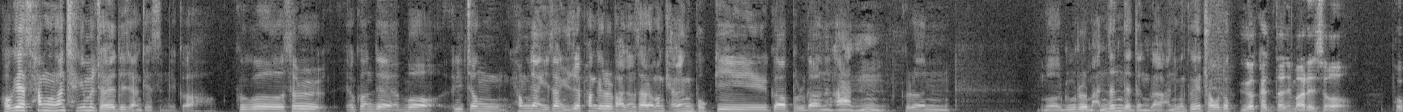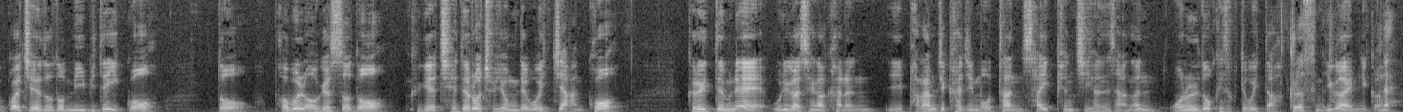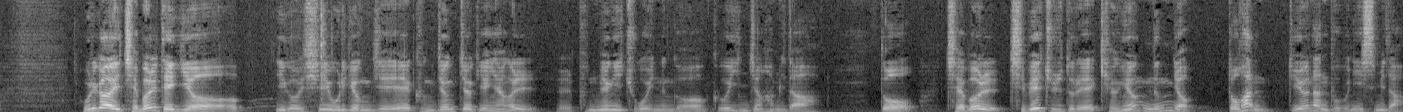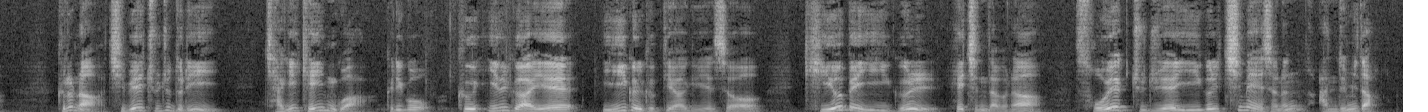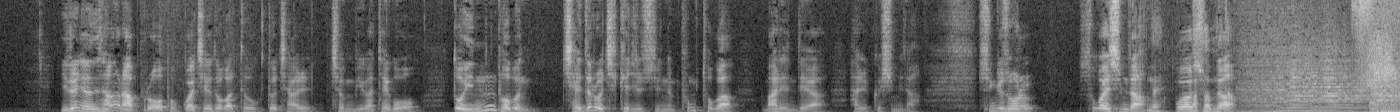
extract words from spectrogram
거기에 상응한 책임을 져야 되지 않겠습니까? 그것을 예컨대 뭐 일정 형량 이상 유죄 판결을 받은 사람은 경영 복귀가 불가능한 그런 뭐 룰을 만든다든가 아니면 그게 적어도 그러니까 간단히 말해서 법과 제도도 미비돼 있고 또 법을 어겼어도 그게 제대로 적용되고 있지 않고 그렇기 때문에 우리가 생각하는 이 바람직하지 못한 사익 편취 현상은 오늘도 계속되고 있다. 그렇습니다. 이거 아닙니까? 네. 우리가 이 재벌 대기업 이것이 우리 경제에 긍정적 영향을 분명히 주고 있는 거 그거 인정합니다. 또 재벌 지배주주들의 경영 능력 또한 뛰어난 부분이 있습니다. 그러나 지배주주들이 자기 개인과 그리고 그 일가의 이익을 극대화하기 위해서 기업의 이익을 해친다거나 소액 주주의 이익을 침해해서는 안 됩니다. 이런 현상은 앞으로 법과 제도가 더욱더 잘 정비가 되고 또 있는 법은 제대로 지켜질 수 있는 풍토가 마련돼야 할 것입니다. 신 교수 오늘 수고하셨습니다. 네, 고맙습니다. 고맙습니다.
